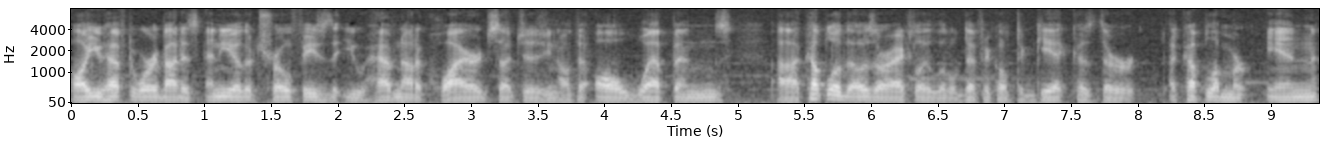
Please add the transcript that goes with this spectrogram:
All you have to worry about is any other trophies that you have not acquired, such as, you know, the all weapons. Uh, a couple of those are actually a little difficult to get because they're a couple of them are in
